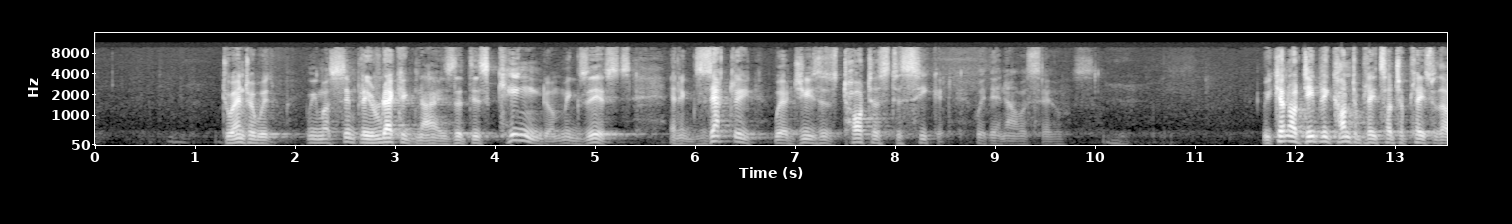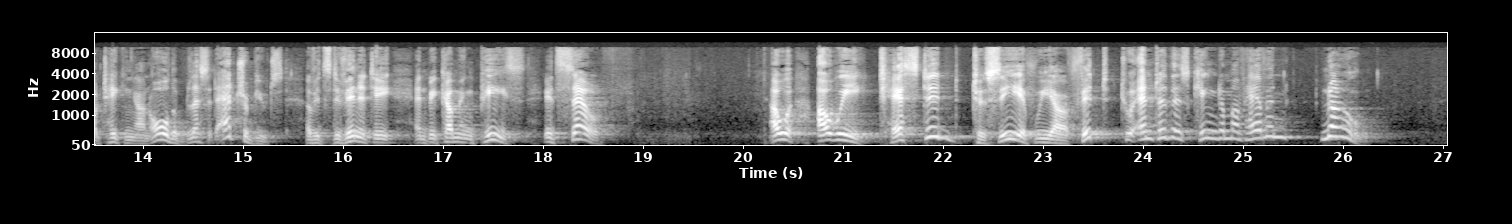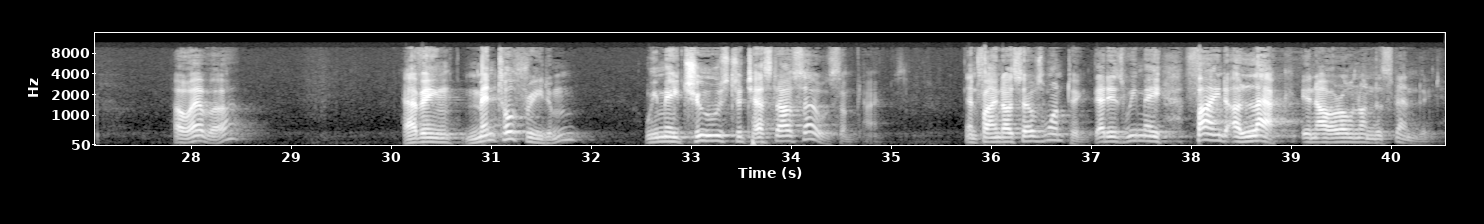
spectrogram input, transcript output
To enter with, we must simply recognize that this kingdom exists and exactly where Jesus taught us to seek it within ourselves. We cannot deeply contemplate such a place without taking on all the blessed attributes of its divinity and becoming peace itself. Are, are we tested to see if we are fit to enter this kingdom of heaven? No. However, having mental freedom, we may choose to test ourselves sometimes and find ourselves wanting. That is, we may find a lack in our own understanding.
